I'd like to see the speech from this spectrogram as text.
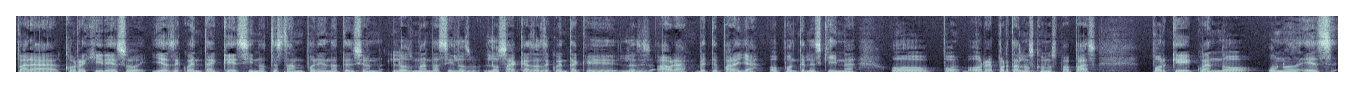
para corregir eso y haz de cuenta que si no te están poniendo atención, los mandas y los, los sacas, haz de cuenta que los ahora vete para allá o ponte en la esquina o, o repórtalos con los papás porque cuando uno es,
